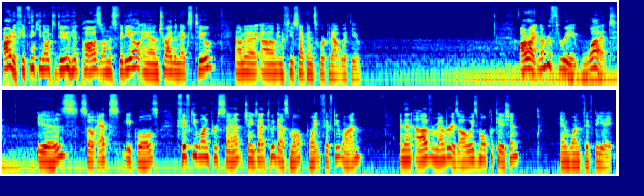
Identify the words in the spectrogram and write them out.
Alright, if you think you know what to do, hit pause on this video and try the next two. And I'm going to, um, in a few seconds, work it out with you. Alright, number three. What is, so x equals 51%, change that to a decimal, 0.51. And then of, remember, is always multiplication, and 158.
